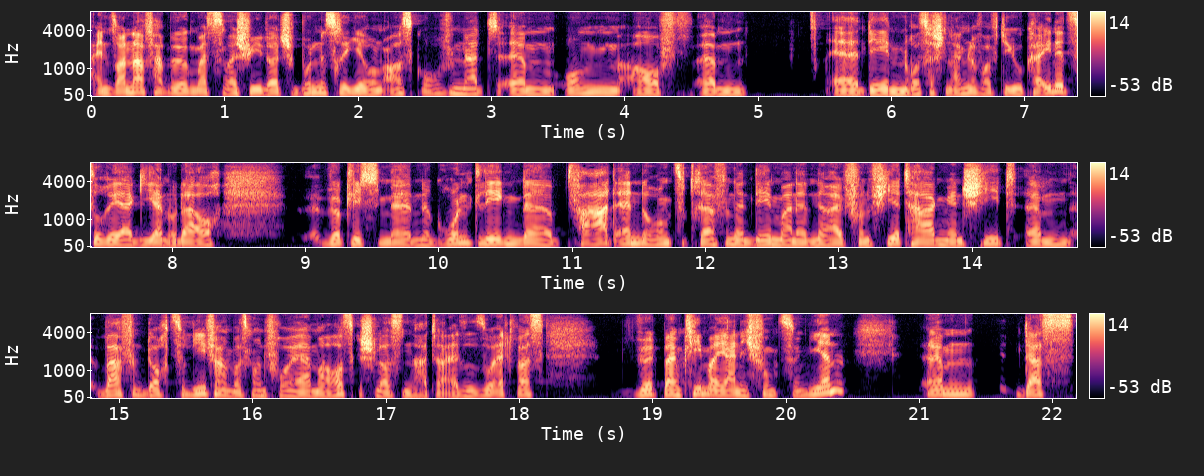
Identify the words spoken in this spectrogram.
ein Sondervermögen, was zum Beispiel die deutsche Bundesregierung ausgerufen hat, ähm, um auf ähm, äh, den russischen Angriff auf die Ukraine zu reagieren oder auch wirklich eine, eine, grundlegende Pfadänderung zu treffen, indem man innerhalb von vier Tagen entschied, ähm, Waffen doch zu liefern, was man vorher immer ausgeschlossen hatte. Also so etwas wird beim Klima ja nicht funktionieren. Ähm, das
